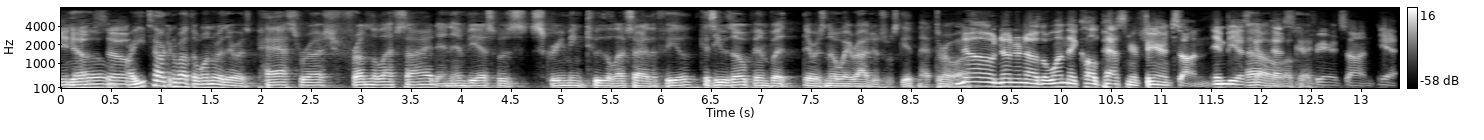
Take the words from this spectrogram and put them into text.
You know, Yo, so are you talking about the one where there was pass rush from the left side and MVS was screaming to the left side of the field because he was open, but there was no way Rodgers was getting that throw off. No, no, no, no. The one they called pass interference on. MVS got oh, pass okay. interference on. Yeah.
